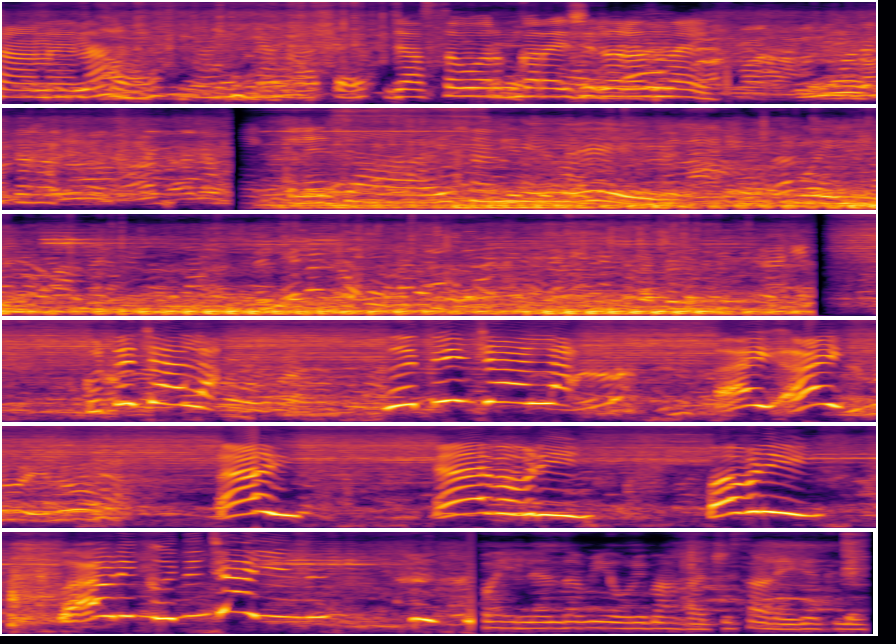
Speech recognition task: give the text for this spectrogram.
छान आहे ना? जास्त वर्क करायची गरज नाही. नेकलेस कुठे चालला? कुठे चालला? आई आई. आई. आई बाबडी. बाबडी. बाबडी कुठे चाल पहिल्यांदा मी एवढी महागाची साडी घेतली.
